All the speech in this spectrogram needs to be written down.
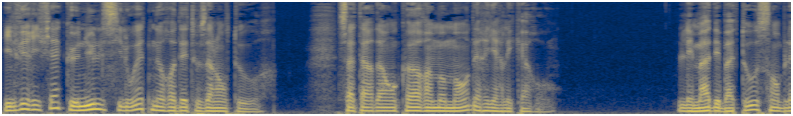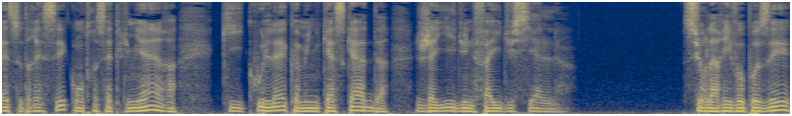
Il vérifia que nulle silhouette ne rôdait aux alentours s'attarda encore un moment derrière les carreaux. Les mâts des bateaux semblaient se dresser contre cette lumière qui coulait comme une cascade jaillie d'une faille du ciel. Sur la rive opposée,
